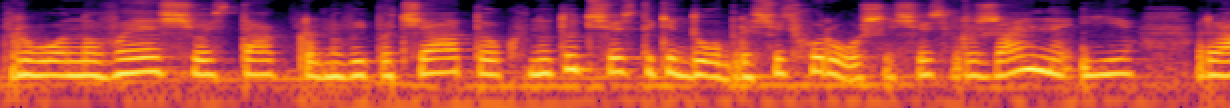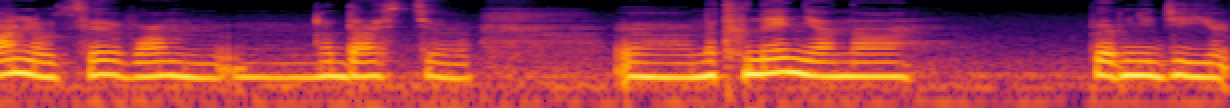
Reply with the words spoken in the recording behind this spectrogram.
Про нове щось так, про новий початок. Ну тут щось таке добре, щось хороше, щось врожайне, і реально це вам надасть е, е, натхнення на певні дії.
